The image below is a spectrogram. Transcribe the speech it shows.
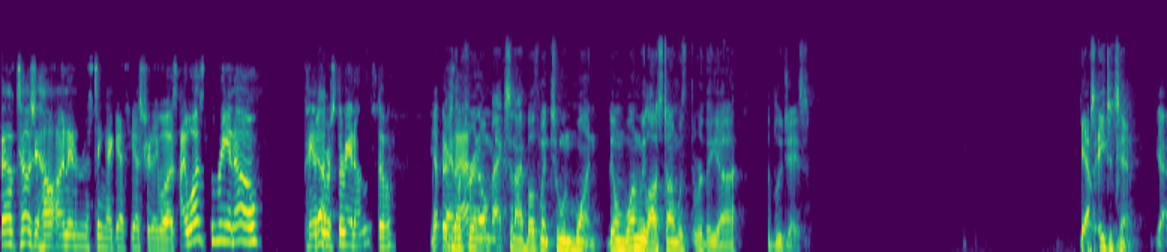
that tells you how uninteresting I guess yesterday was. I was three and zero. Panther Yeah. was three and zero. So Yep, There's Panther that. 3 0. Max and I both went 2 and 1. The only one we lost on was were the uh the Blue Jays. Yeah, it was 8 to 10. Yeah.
